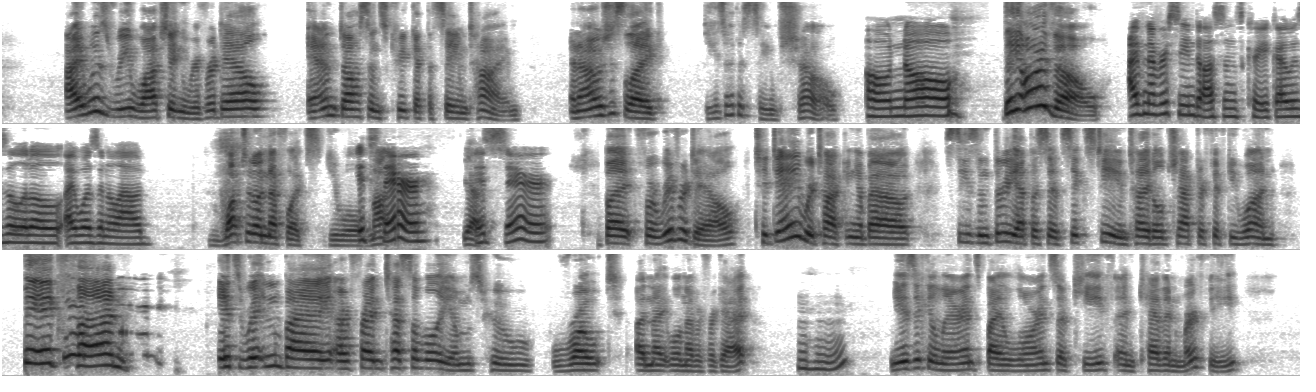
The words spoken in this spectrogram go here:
I was rewatching Riverdale and Dawson's Creek at the same time. And I was just like, these are the same show. oh no. They are, though. I've never seen Dawson's Creek. I was a little I wasn't allowed. Watch it on Netflix. You will It's not. there. Yes. It's there. But for Riverdale, today we're talking about season three, episode 16, titled Chapter 51 Big Fun! It's written by our friend Tessa Williams, who wrote A Night We'll Never Forget. hmm Music and lyrics by Laurence O'Keefe and Kevin Murphy.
